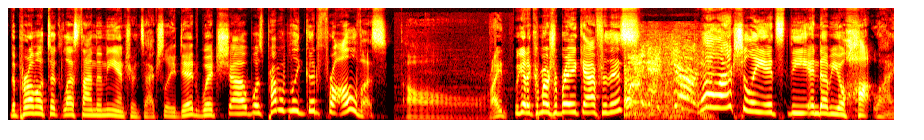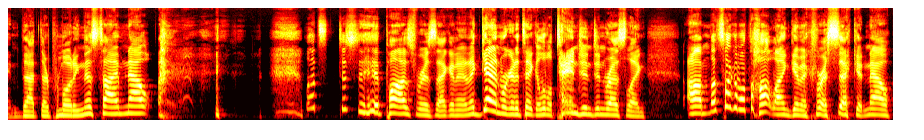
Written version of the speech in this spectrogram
The promo took less time than the entrance actually did, which uh, was probably good for all of us. Right? We got a commercial break after this. Well, actually, it's the NW hotline that they're promoting this time. Now, let's just hit pause for a second. And again, we're going to take a little tangent in wrestling. Um, let's talk about the hotline gimmick for a second. Now,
